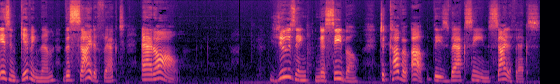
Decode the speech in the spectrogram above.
isn't giving them the side effect at all. Using nocebo to cover up these vaccine side effects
